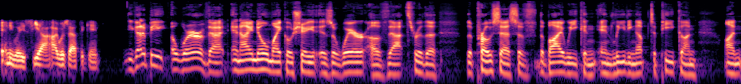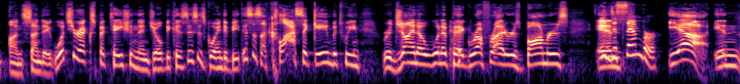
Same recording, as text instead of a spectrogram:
anyways, yeah, I was at the game. you got to be aware of that, and I know Mike O'Shea is aware of that through the the process of the bye week and, and leading up to peak on on on Sunday. What's your expectation then, Joe? Because this is going to be this is a classic game between Regina, Winnipeg, Rough Riders, Bombers, In December. yeah, in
